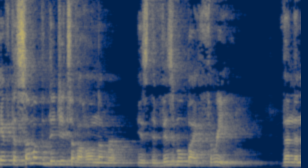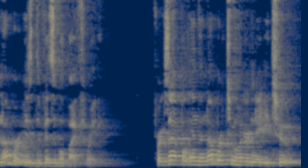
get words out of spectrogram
If the sum of the digits of a whole number is divisible by 3, then the number is divisible by 3. For example, in the number 282,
